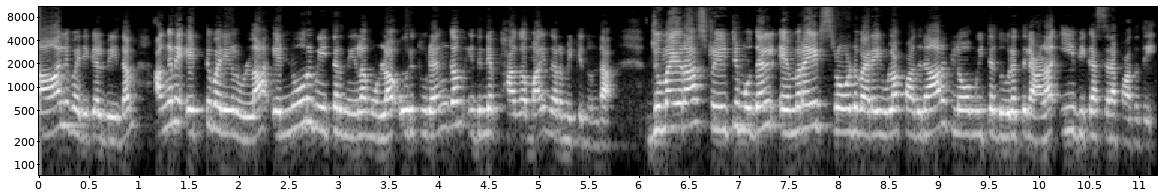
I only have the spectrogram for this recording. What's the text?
നാല് വരികൾ വീതം അങ്ങനെ എട്ട് വരികളുള്ള എണ്ണൂറ് മീറ്റർ നീളമുള്ള ഒരു തുരങ്കം ഇതിന്റെ ഭാഗമായി നിർമ്മിക്കുന്നുണ്ട്. ജുമൈറ സ്ട്രീറ്റ് മുതൽ എമിറേറ്റ്സ് റോഡ് വരെയുള്ള പതിനാറ് കിലോമീറ്റർ ദൂരത്തിലാണ് ഈ വികസന പദ്ധതി.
